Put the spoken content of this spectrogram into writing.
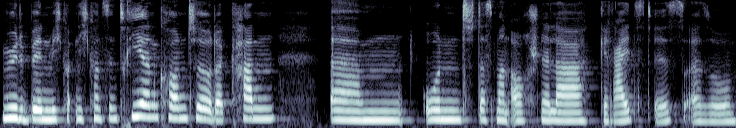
müde bin, mich nicht konzentrieren konnte oder kann ähm, und dass man auch schneller gereizt ist. Also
